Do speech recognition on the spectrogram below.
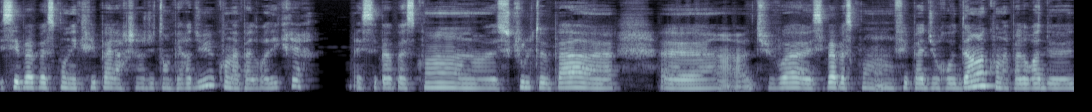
c'est pas parce qu'on n'écrit pas à la recherche du temps perdu qu'on n'a pas le droit d'écrire. Et c'est pas parce qu'on ne sculpte pas, euh, euh, tu vois, c'est pas parce qu'on fait pas du rodin qu'on n'a pas le droit de,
